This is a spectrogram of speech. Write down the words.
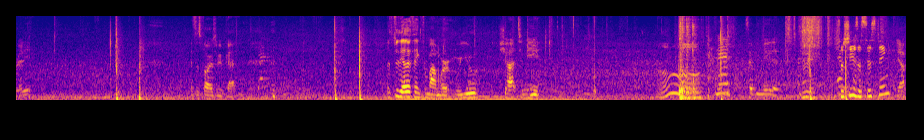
got. Ready? That's as far as we've gotten. Let's do the other thing for mom. Where, where you shot to me, Oh. except we made it. Okay. So she's assisting? Yep.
